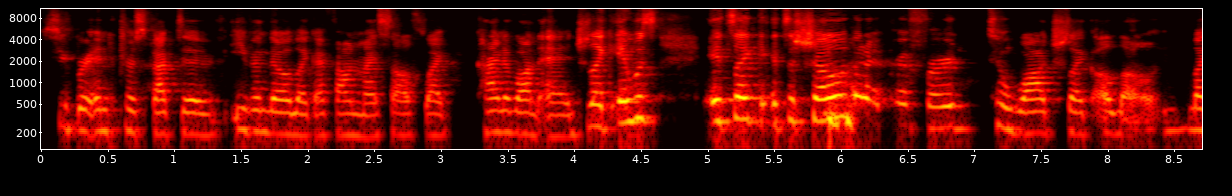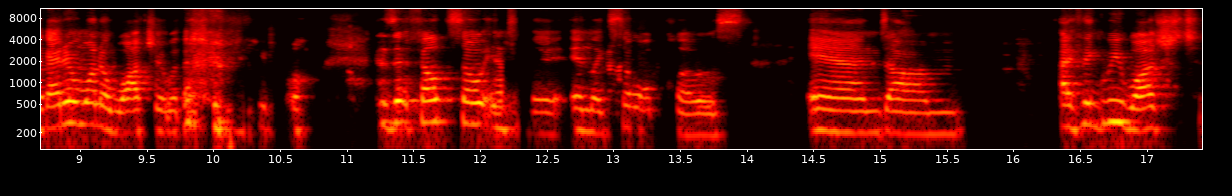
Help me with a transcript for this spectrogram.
super introspective even though like i found myself like kind of on edge. Like it was it's like it's a show that i preferred to watch like alone. Like i didn't want to watch it with other people because it felt so intimate and like so up close. And um i think we watched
